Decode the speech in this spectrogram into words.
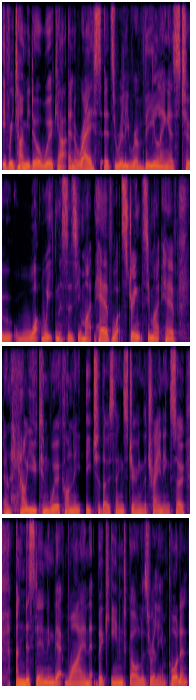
every time you do a workout in a race, it's really revealing as to what weaknesses you might have, what strengths you might have, and how you can work on each of those things during the training. So, understanding that why and that big end goal is really important.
